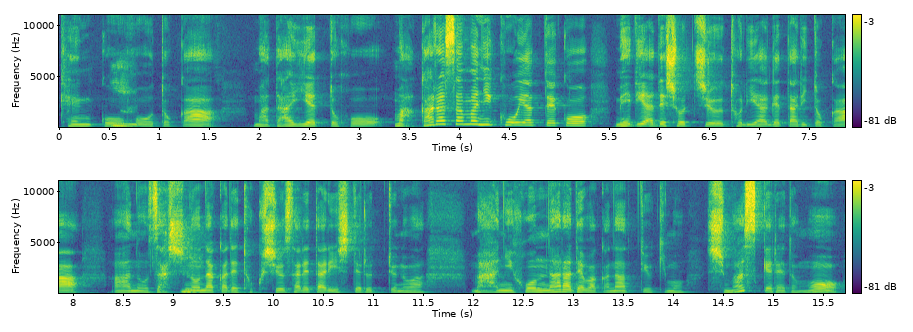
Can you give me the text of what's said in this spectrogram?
健康法とか、まあ、ダイエット法まああからさまにこうやってこうメディアでしょっちゅう取り上げたりとかあの雑誌の中で特集されたりしてるっていうのは、まあ日本ならではかなっていう気もしますけれども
